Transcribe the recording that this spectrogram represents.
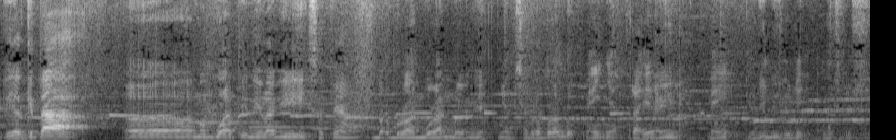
Iya kita eh, membuat ini lagi setiap berbulan-bulan bulan ya. bisa berapa bulan tuh Mei nya terakhir Mei. Mei Juli Juli Agustus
